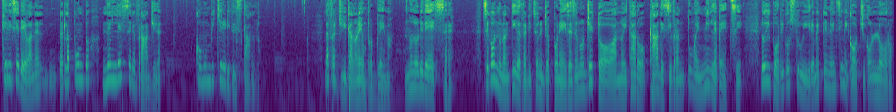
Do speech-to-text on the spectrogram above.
che risiedeva nel, per l'appunto nell'essere fragile, come un bicchiere di cristallo. La fragilità non è un problema, non lo deve essere. Secondo un'antica tradizione giapponese, se un oggetto a noi caro cade e si frantuma in mille pezzi, lo si può ricostruire mettendo insieme i cocci con l'oro,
